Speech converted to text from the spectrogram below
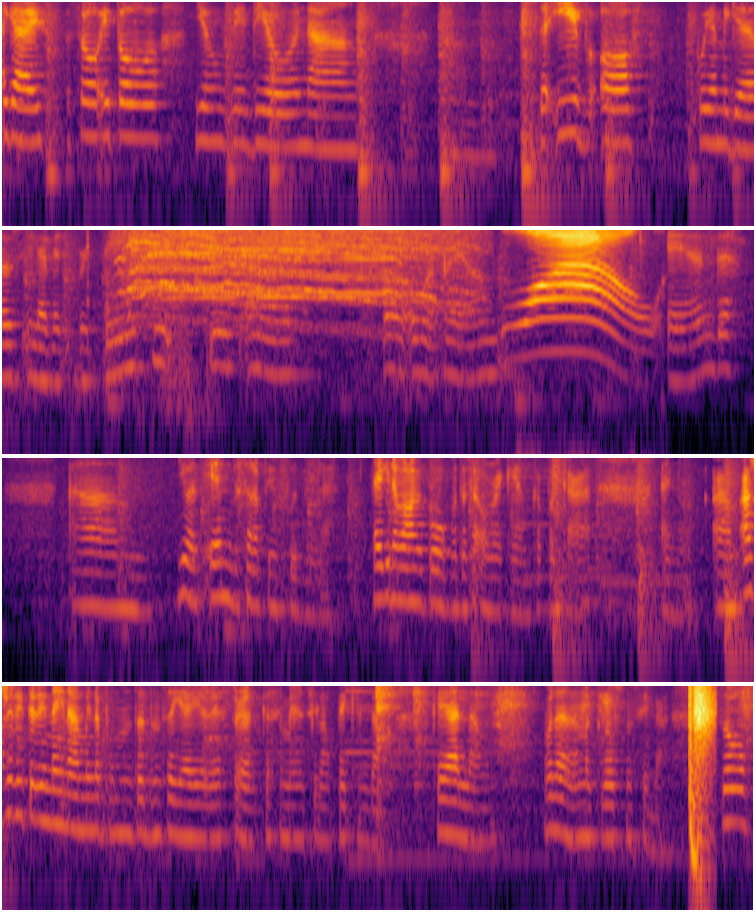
guys, so ito yung video ng um, the eve of Kuya Miguel's 11th birthday. Uh, uh, Omar Khayyam. And, um, yun, and masarap yung food nila. Lagi naman kami pumupunta sa Omar Khayyam kapag ka, ano, um, actually, trinay namin na pumunta dun sa Yaya Restaurant kasi meron silang Peking duck. Kaya lang, wala na, nag-close na sila. So,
